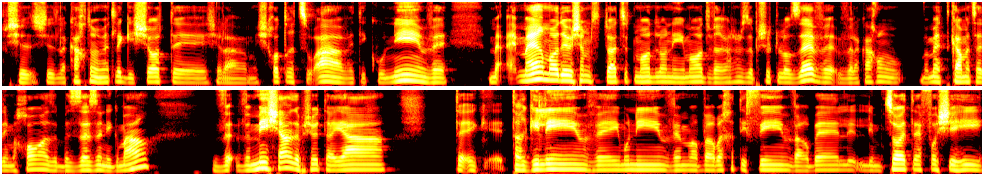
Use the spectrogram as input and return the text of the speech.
ש, שלקחנו באמת לגישות אה, של המשחות רצועה ותיקונים, ומהר מאוד היו שם סיטואציות מאוד לא נעימות, והרגשנו שזה פשוט לא זה, ו, ולקחנו באמת כמה צעדים אחורה, ובזה זה נגמר. ו, ומשם זה פשוט היה תרגילים ואימונים והרבה חטיפים, והרבה למצוא את איפה שהיא.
